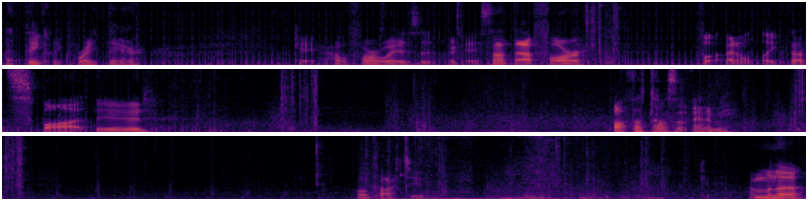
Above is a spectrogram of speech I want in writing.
I think, like, right there. Okay, how far away is it? Okay, it's not that far. But I don't like that spot, dude. Oh, I thought that was an enemy. I'll talk to you. Okay, I'm gonna...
